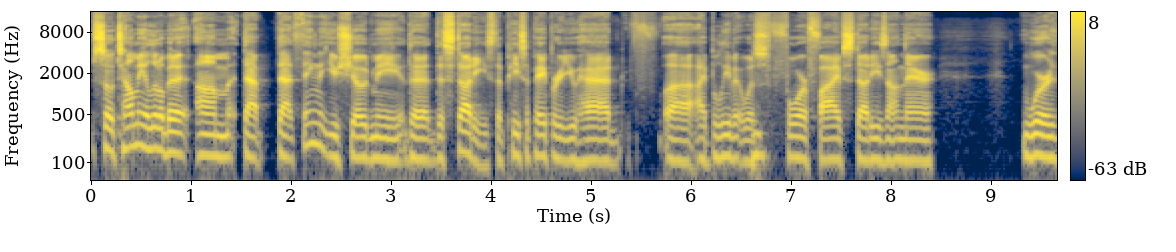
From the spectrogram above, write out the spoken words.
so tell me a little bit um, that that thing that you showed me the the studies the piece of paper you had uh, I believe it was four or five studies on there were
